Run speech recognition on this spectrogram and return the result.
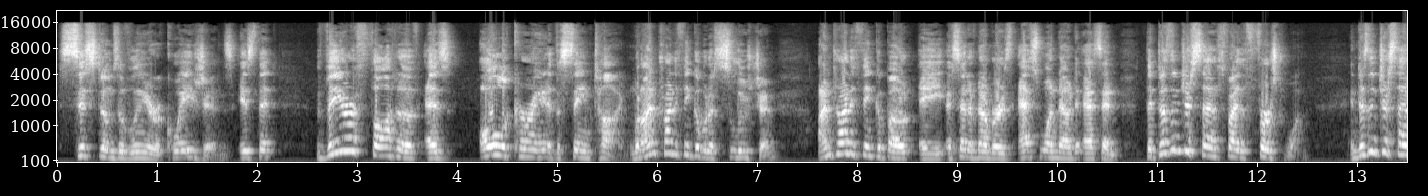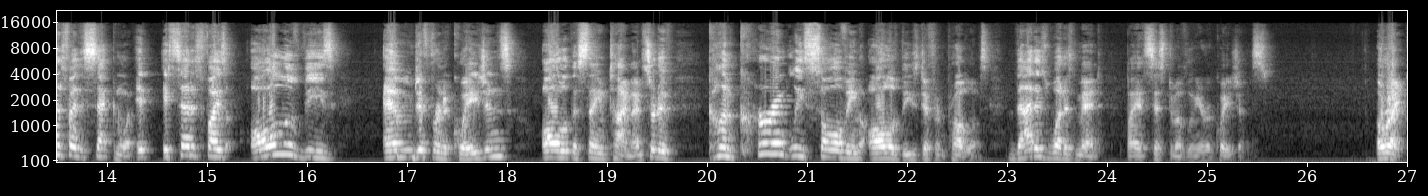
systems of linear equations is that they are thought of as all occurring at the same time. When I'm trying to think about a solution, I'm trying to think about a, a set of numbers S1 down to Sn that doesn't just satisfy the first one and doesn't just satisfy the second one. It, it satisfies all of these m different equations all at the same time. I'm sort of concurrently solving all of these different problems. That is what is meant by a system of linear equations. All right,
